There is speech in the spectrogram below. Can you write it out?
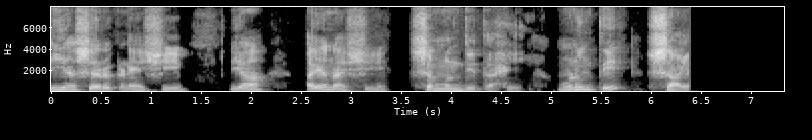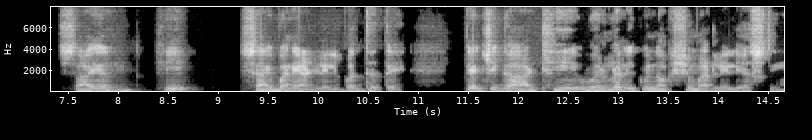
ही या सरकण्याशी या अयनाशी संबंधित आहे. म्हणून ती सायन. सायन ही साहेबाने आणलेली पद्धत आहे. त्याची गाठ ही वर्ण इक्विनॉक्सशी मारलेली असते.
